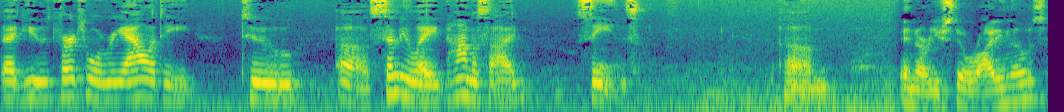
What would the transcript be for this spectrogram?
that used virtual reality to uh, simulate homicide scenes. And are you still writing those?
